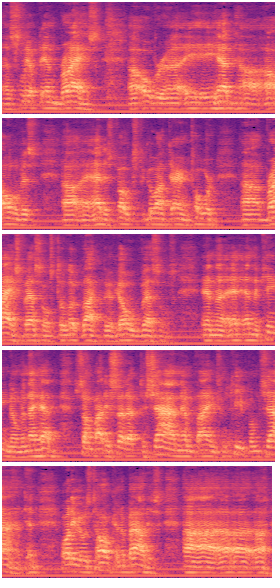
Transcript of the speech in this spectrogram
uh, slipped in brass uh, over, uh, he, he, had uh, all of his, uh, had his folks to go out there and pour uh, brass vessels to look like the gold vessels in the in the kingdom, and they had somebody set up to shine them things and keep them shined. And what he was talking about is, uh, uh,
